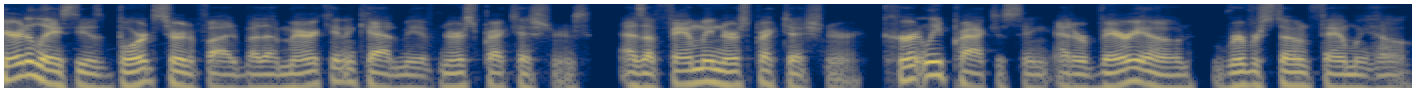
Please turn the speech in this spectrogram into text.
Kara DeLacy is board certified by the American Academy of Nurse Practitioners as a family nurse practitioner, currently practicing at her very own Riverstone Family Health.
